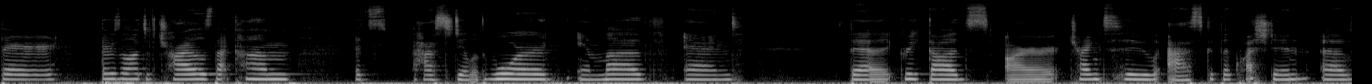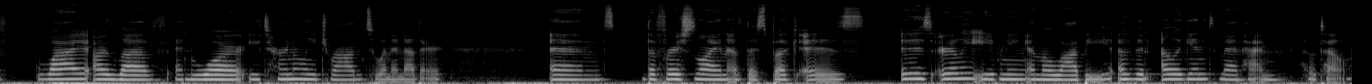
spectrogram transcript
there there's a lot of trials that come it's has to deal with war and love and the Greek gods are trying to ask the question of why are love and war eternally drawn to one another? And the first line of this book is It is early evening in the lobby of an elegant Manhattan hotel.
